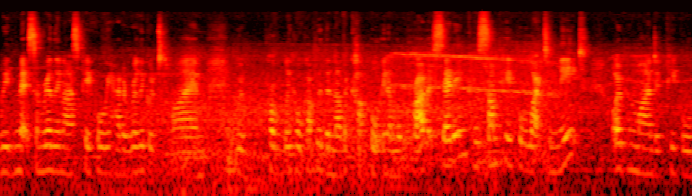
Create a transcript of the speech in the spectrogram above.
We'd met some really nice people. We had a really good time. We'd probably hook up with another couple in a more private setting because some people like to meet open-minded people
